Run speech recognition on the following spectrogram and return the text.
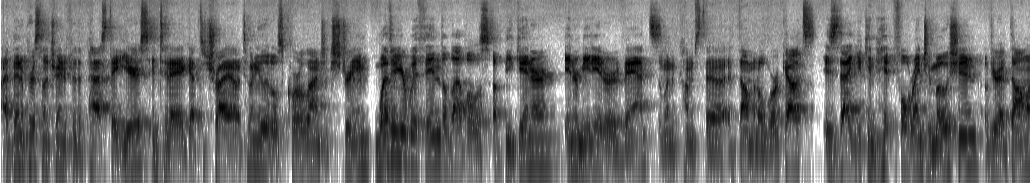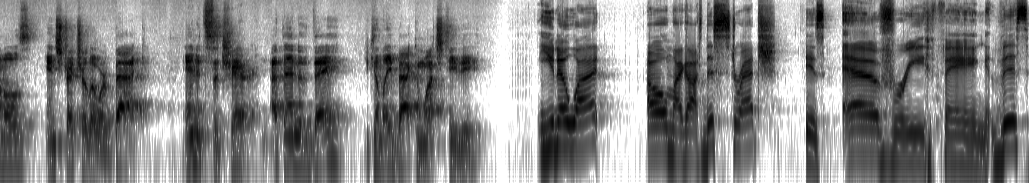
I've been a personal trainer for the past eight years, and today I got to try out Tony Little's Core Lounge Extreme. Whether you're within the levels of beginner, intermediate, or advanced when it comes to abdominal workouts, is that you can hit full range of motion of your abdominals and stretch your lower back and it's a chair. At the end of the day, you can lay back and watch TV. You know what? Oh my gosh, this stretch is everything. This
